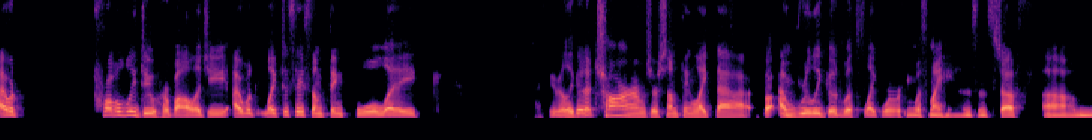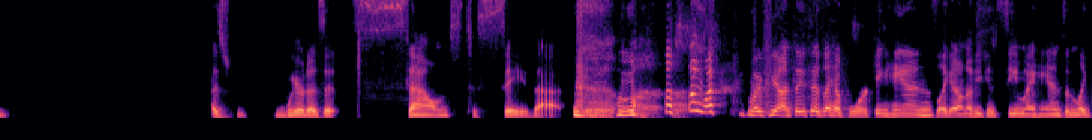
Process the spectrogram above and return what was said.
I would probably do herbology. I would like to say something cool like I'd be really good at charms or something like that. But I'm really good with like working with my hands and stuff. Um, as weird as it sounds to say that. my, my fiance says I have working hands. Like I don't know if you can see my hands and like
